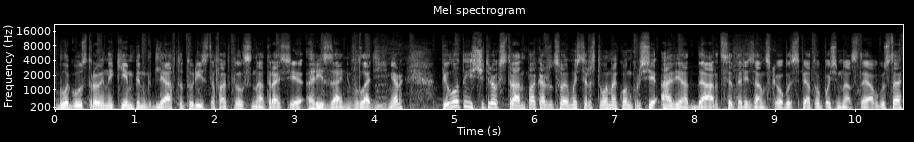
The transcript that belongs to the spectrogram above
Благоустроенный кемпинг для автотуристов открылся на трассе Рязань-Владимир. Пилоты из четырех стран покажут свое мастерство на конкурсе «Авиадартс». Это Рязанская область с 5 по 17 августа.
